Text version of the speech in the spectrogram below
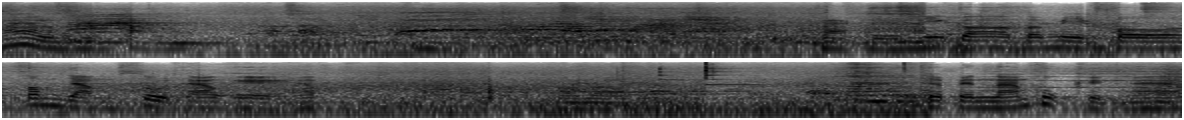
ให้อารมณ์ขนมปังแปลกดีนี่ก็บะหมี่โฟต้มยำสูตร LA ครับเอามาจะเป็นน้ำขุกขิกนะฮะ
